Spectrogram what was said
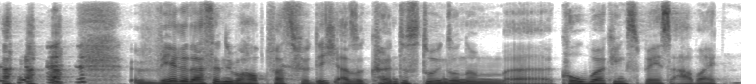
Wäre das denn überhaupt was für dich? Also könntest du in so einem äh, Coworking Space arbeiten?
